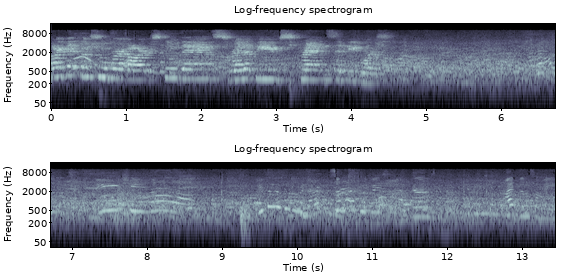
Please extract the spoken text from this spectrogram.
target consumer are students, relatives, friends, and neighbors. Ay, dun sa may...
